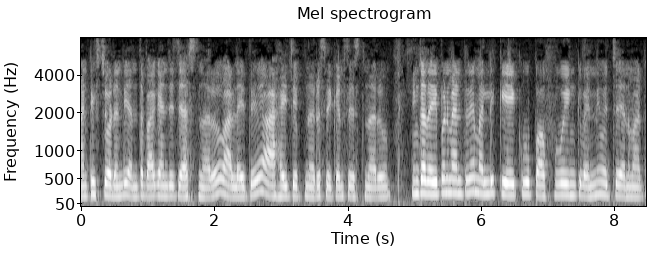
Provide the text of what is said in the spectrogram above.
ఆంటీస్ చూడండి ఎంత బాగా ఎంజాయ్ చేస్తున్నారు. వాళ్ళైతే ఆ హై చెప్తున్నారు సెకండ్స్ ఇస్తున్నారు. ఇంకా అది అయిపోయిన వెంటనే మళ్ళీ కేక్ పఫ్ ఇంక ఇవన్నీ వచ్చాయి అనమాట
